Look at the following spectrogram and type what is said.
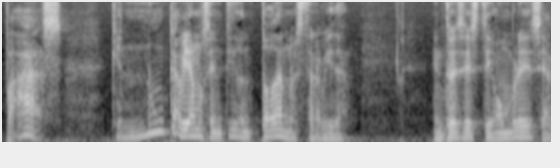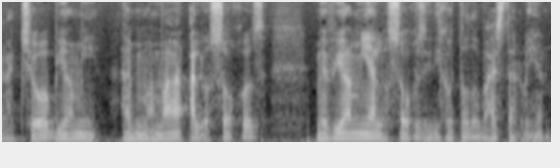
paz que nunca habíamos sentido en toda nuestra vida. Entonces este hombre se agachó, vio a mi, a mi mamá a los ojos, me vio a mí a los ojos y dijo, todo va a estar bien,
